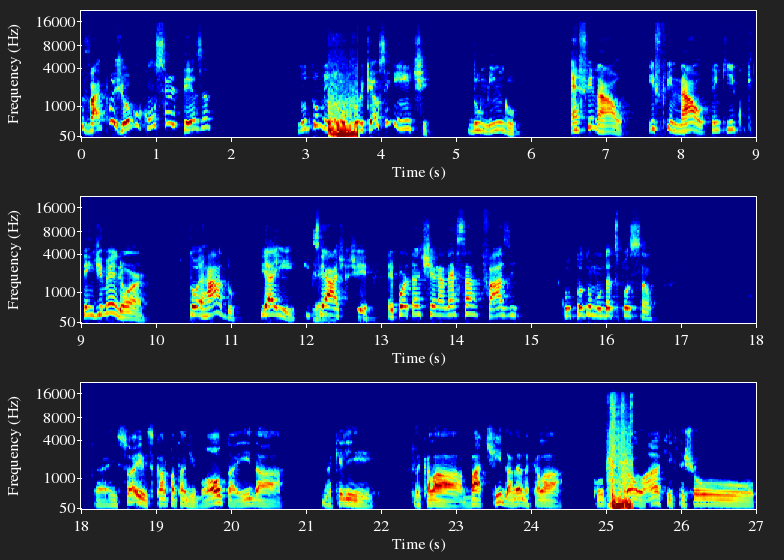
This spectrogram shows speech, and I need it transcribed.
Vai para o jogo com certeza no domingo, porque é o seguinte: domingo é final. E final tem que ir com o que tem de melhor. Tô errado? E aí, o que, que, você é. acha, G? É importante chegar nessa fase com todo mundo à disposição. É isso aí, o Scarpa tá de volta aí da, daquele, daquela batida, né? Daquela contusão lá que deixou,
